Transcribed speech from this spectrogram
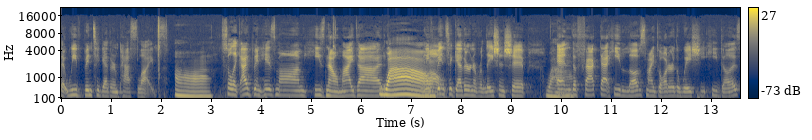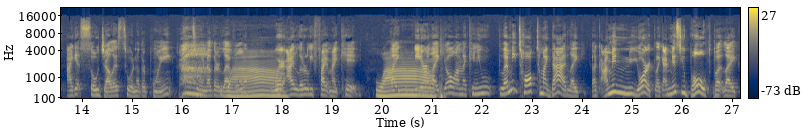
that we've been together in past lives. Aw. So like I've been his mom, he's now my dad. Wow. We've been together in a relationship. Wow. And the fact that he loves my daughter the way she he does, I get so jealous to another point, to another level Wow. where I literally fight my kid. Wow. Like we are like, yo, I'm like, can you let me talk to my dad? Like, like I'm in New York. Like I miss you both, but like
